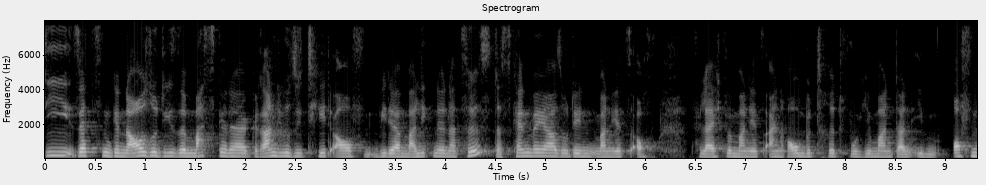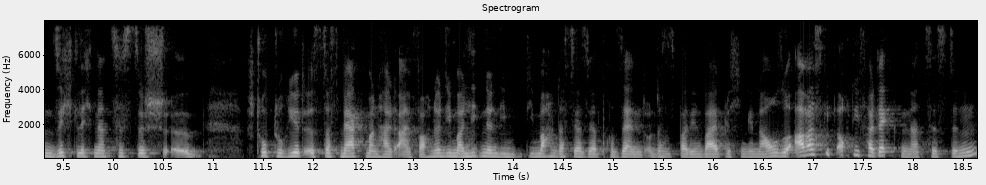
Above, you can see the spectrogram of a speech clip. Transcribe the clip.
die setzen genauso diese Maske der Grandiosität auf wie der maligne Narzisst. Das kennen wir ja, so den man jetzt auch vielleicht, wenn man jetzt einen Raum betritt, wo jemand dann eben offensichtlich narzisstisch äh, strukturiert ist, das merkt man halt einfach. Ne? Die Malignen, die, die machen das ja sehr präsent und das ist bei den weiblichen genauso. Aber es gibt auch die verdeckten Narzisstinnen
